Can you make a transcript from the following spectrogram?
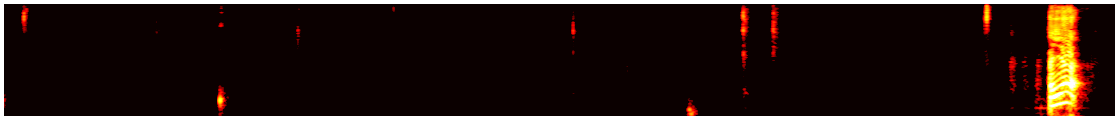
અહીંયા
